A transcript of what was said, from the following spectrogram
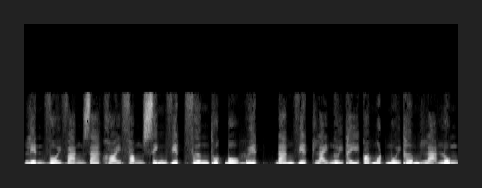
liền vội vàng ra khỏi phòng sinh viết phương thuốc bổ huyết, đang viết lại người thấy có một mùi thơm lạ lùng,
